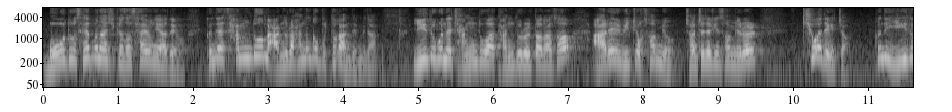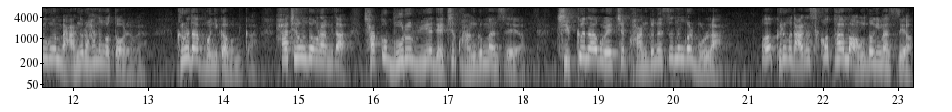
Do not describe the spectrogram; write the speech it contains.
모두 세분화시켜서 사용해야 돼요. 근데 삼두만으로 하는 것부터가 안 됩니다. 이두근의 장두와 단두를 떠나서 아래 위쪽 섬유, 전체적인 섬유를 키워야 되겠죠. 근데 이두근만으로 하는 것도 어려워요. 그러다 보니까 뭡니까? 하체 운동을 합니다. 자꾸 무릎 위에 내측 광근만 쓰여요. 직근하고 외측 광근을 쓰는 걸 몰라. 어, 그리고 나는 스쿼트 하면 엉덩이만 쓰여.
